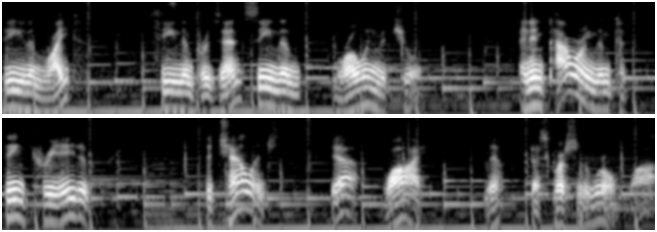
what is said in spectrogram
seeing them write, seeing them present, seeing them grow and mature and empowering them to think creatively, to challenge them. Yeah, why? Best question in the world. Why?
